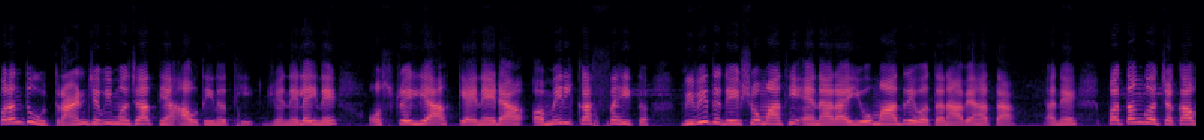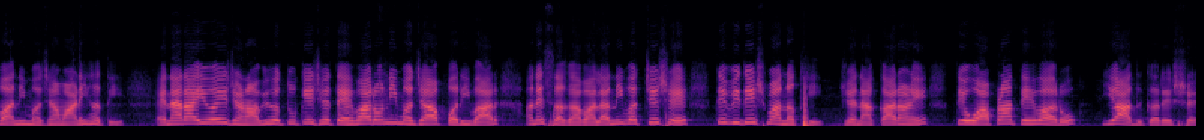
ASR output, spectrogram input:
પરંતુ ઉત્તરાયણ જેવી મજા ત્યાં આવતી નથી. જેને લઈને ઓસ્ટ્રેલિયા, કેનેડા, અમેરિકા સહિત વિવિધ દેશોમાંથી એનઆરઆઈઓ માદરે વતન આવ્યા હતા અને પતંગો ચકાવવાની મજા માણી હતી. એનઆરઆઈઓએ જણાવ્યું હતું કે જે તહેવારોની મજા પરિવાર અને સગાવાલાની વચ્ચે છે તે વિદેશમાં નથી, જેના કારણે તેઓ આપણા તહેવારો યાદ કરે છે.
